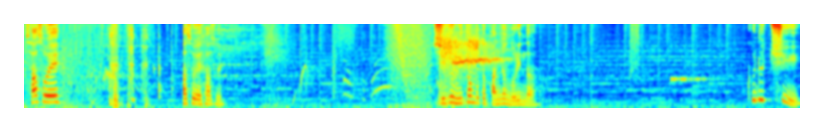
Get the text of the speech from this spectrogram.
사소해. 사소해 사소해. 지금 이 턴부터 반전 노린다. 그렇지.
